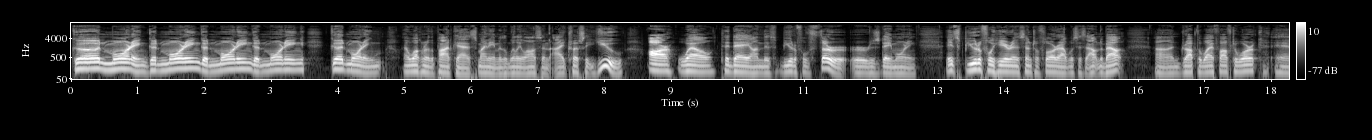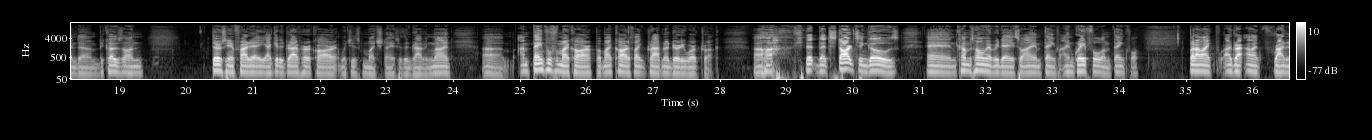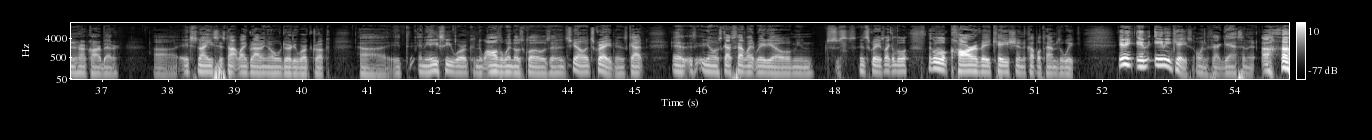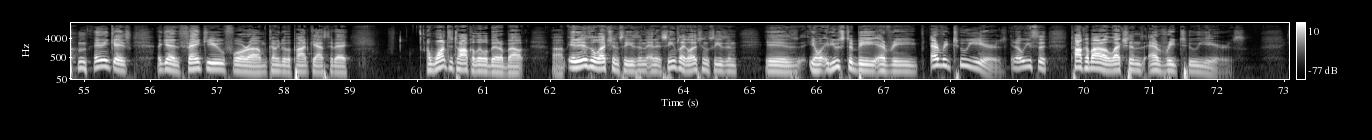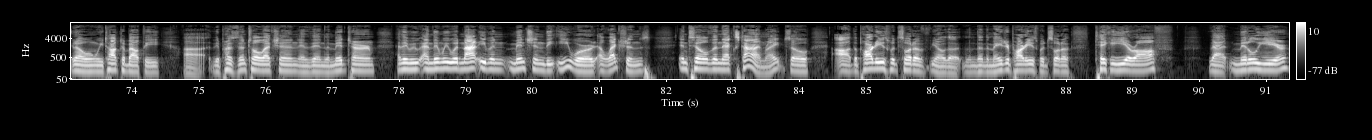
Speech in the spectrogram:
Good morning. Good morning. Good morning. Good morning. Good morning. And welcome to the podcast. My name is Willie Lawson. I trust that you are well today on this beautiful Thursday morning. It's beautiful here in Central Florida. I was just out and about, uh, dropped the wife off to work, and um, because on Thursday and Friday I get to drive her car, which is much nicer than driving mine. Um, I'm thankful for my car, but my car is like driving a dirty work truck uh, that that starts and goes and comes home every day. So I am thankful. I'm grateful. I'm thankful. But I like I, I like riding in her car better. Uh, it's nice. It's not like driving an old dirty work truck. Uh, it and the AC works and all the windows closed and it's you know it's great and it's got it's, you know it's got satellite radio. I mean it's, it's great. It's like a little like a little car vacation a couple times a week. Any in any case, oh, and it's got gas in it. Um, in any case, again, thank you for um, coming to the podcast today. I want to talk a little bit about. Um, it is election season, and it seems like election season is you know it used to be every every two years. You know, we used to talk about elections every two years. You know, when we talked about the uh, the presidential election and then the midterm, and then we and then we would not even mention the e word elections until the next time, right? So uh, the parties would sort of, you know, the, the, the major parties would sort of take a year off, that middle year,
